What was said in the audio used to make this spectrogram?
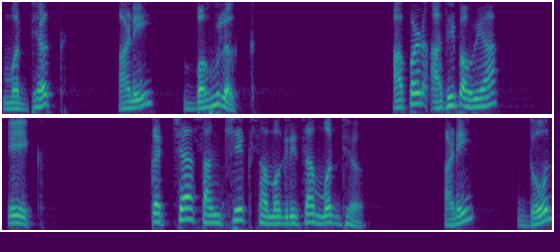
मध्यक आणि बहुलक. आपण आधी पाहूया. एक कच्च्या सांख्यिक सामग्रीचा मध्य आणि दोन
